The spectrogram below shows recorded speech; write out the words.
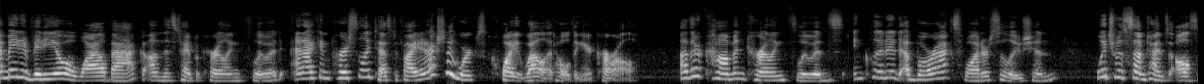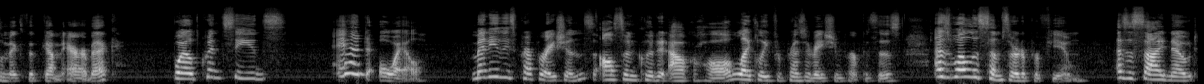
I made a video a while back on this type of curling fluid, and I can personally testify it actually works quite well at holding a curl. Other common curling fluids included a borax water solution, which was sometimes also mixed with gum arabic, boiled quince seeds, and oil. Many of these preparations also included alcohol, likely for preservation purposes, as well as some sort of perfume. As a side note,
